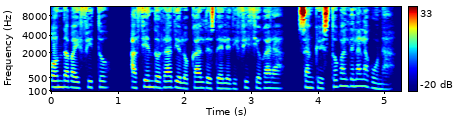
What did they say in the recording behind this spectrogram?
Onda Baifito, haciendo radio local desde el edificio Gara, San Cristóbal de la Laguna.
